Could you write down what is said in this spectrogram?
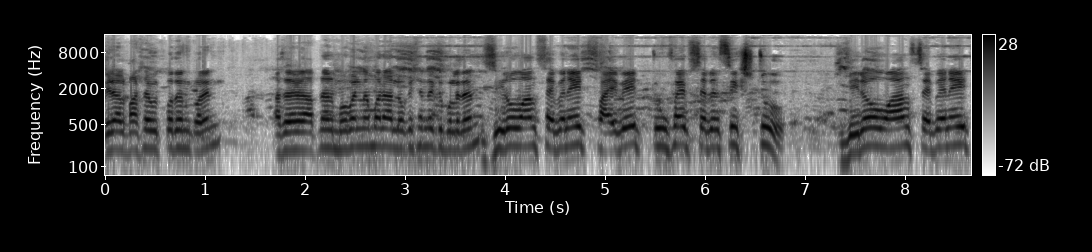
বিড়াল বাসায় উৎপাদন করেন। আচ্ছা আপনার মোবাইল নাম্বার আর লোকেশনটা একটু বলে দেন। Zero one seven eight five eight two five seven six two. Zero one seven eight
